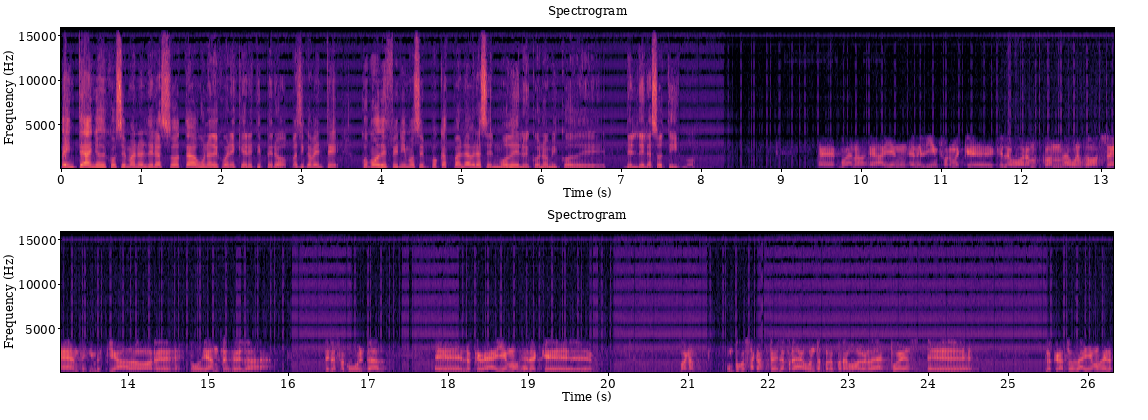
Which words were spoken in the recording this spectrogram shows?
20 años de José Manuel de la Sota, uno de Juan Schiaretti, pero básicamente, ¿cómo definimos en pocas palabras el modelo económico de, del del azotismo? Eh, bueno, eh, ahí en, en, el informe que, que, elaboramos con algunos docentes, investigadores, estudiantes de la, de la facultad, eh, lo que veíamos era que, bueno, un poco sacaste de la pregunta, pero para volver de después, eh, lo que nosotros veíamos en la,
